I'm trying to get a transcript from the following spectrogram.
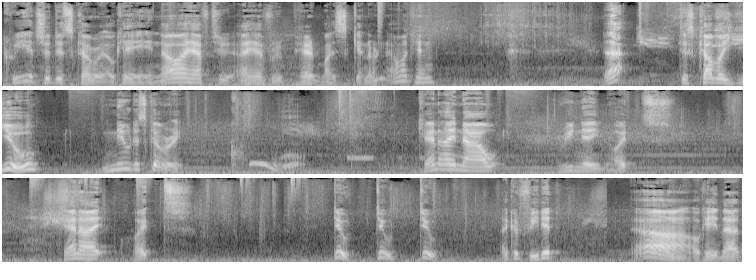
Creature discovery. Okay. Now I have to. I have repaired my scanner. Now I can. ah. Discover you. New discovery. Cool. Can I now rename it? Can I? Wait. Dude, dude, dude. I could feed it? Ah, okay, that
